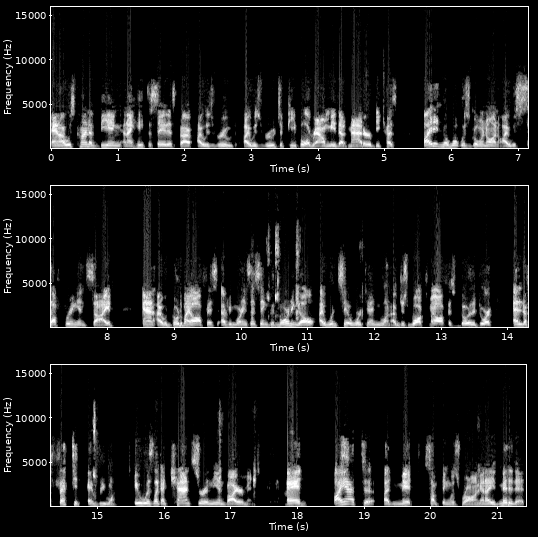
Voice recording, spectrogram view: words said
and I was kind of being, and I hate to say this, but I was rude. I was rude to people around me that matter because I didn't know what was going on. I was suffering inside. And I would go to my office every morning. Instead of saying, Good morning, y'all, I wouldn't say a word to anyone. I would just walk to my office, go to the door, and it affected everyone. It was like a cancer in the environment. And I had to admit something was wrong. And I admitted it.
